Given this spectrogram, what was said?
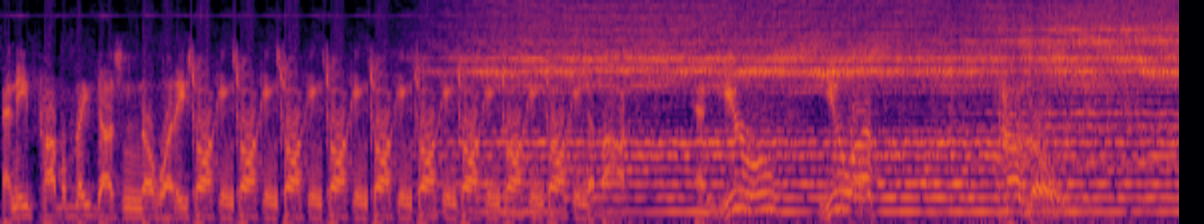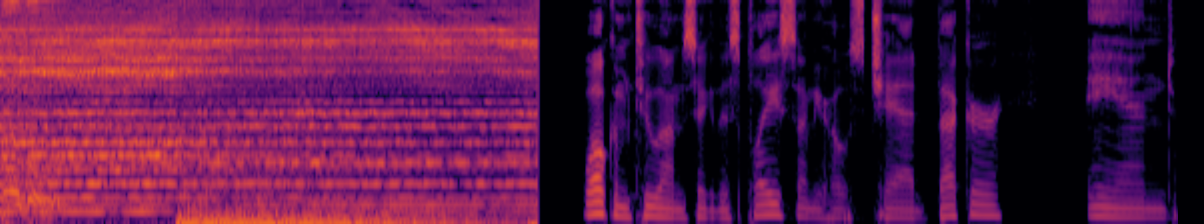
and he probably doesn't know what he's talking, talking, talking, talking, talking, talking, talking, talking, talking about. And you, you are puzzled. Welcome to I'm Sick of This Place. I'm your host, Chad Becker. And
